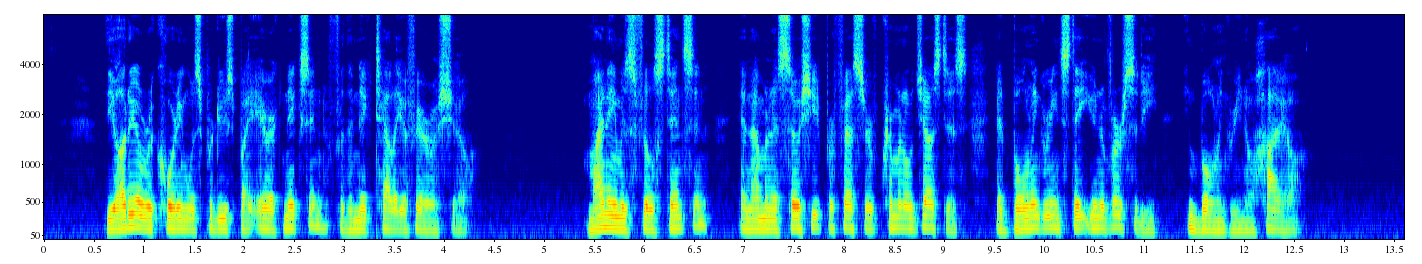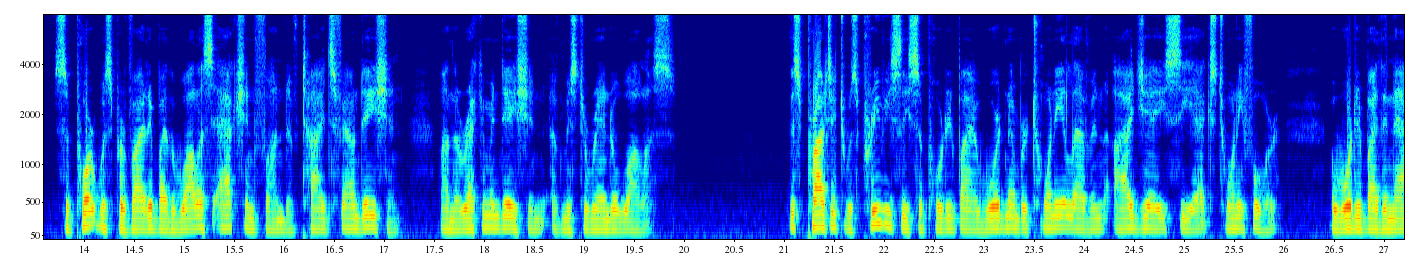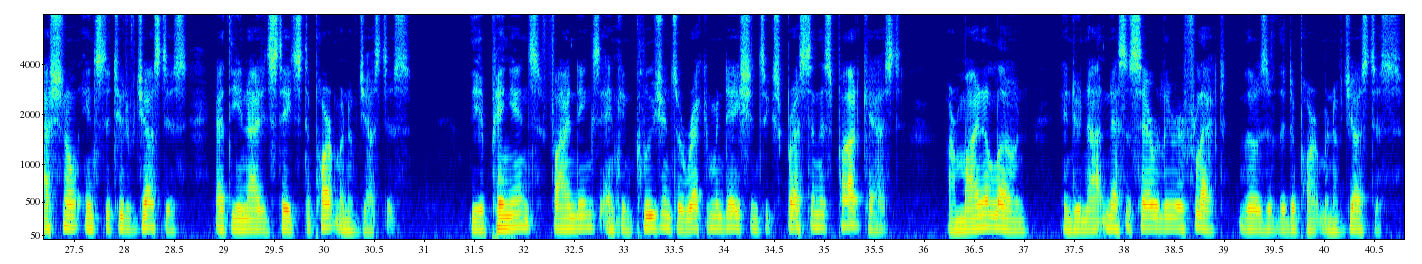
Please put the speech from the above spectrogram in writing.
The audio recording was produced by Eric Nixon for The Nick Taliaferro Show. My name is Phil Stinson, and I'm an Associate Professor of Criminal Justice at Bowling Green State University in Bowling Green, Ohio. Support was provided by the Wallace Action Fund of Tides Foundation on the recommendation of Mr. Randall Wallace. This project was previously supported by award number 2011 IJCX24, awarded by the National Institute of Justice at the United States Department of Justice. The opinions, findings, and conclusions or recommendations expressed in this podcast are mine alone and do not necessarily reflect those of the Department of Justice.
